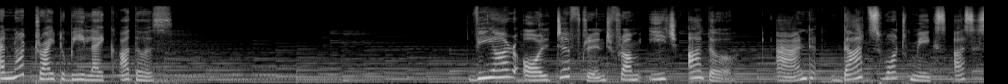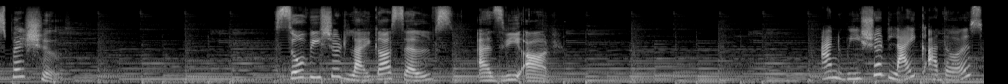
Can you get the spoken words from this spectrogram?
And not try to be like others. We are all different from each other, and that's what makes us special. So we should like ourselves as we are. And we should like others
